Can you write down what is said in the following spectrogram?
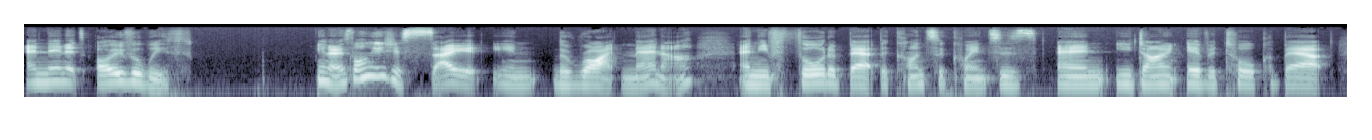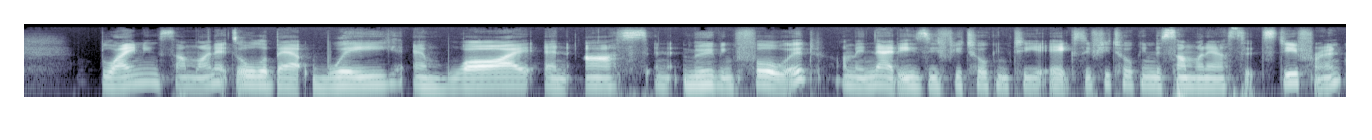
and then it's over with. You know, as long as you say it in the right manner and you've thought about the consequences and you don't ever talk about blaming someone. It's all about we and why and us and moving forward. I mean, that is if you're talking to your ex, if you're talking to someone else, it's different.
